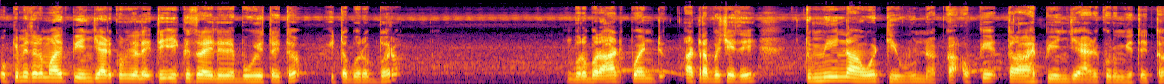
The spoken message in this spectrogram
ओके मी तर माझं पी एन जी ॲड करून झालं इथे एकच राहिलेलं आहे बघू येतं इथं इथं बरोबर. बरोबर आठ पॉईंट अठरा पैसे येते तुम्ही नावं ठेवू नका ओके तर हा पी एन जी ॲड करून घेतो इथं.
